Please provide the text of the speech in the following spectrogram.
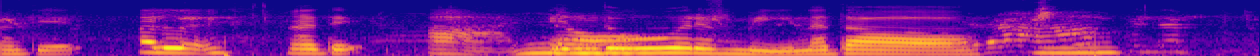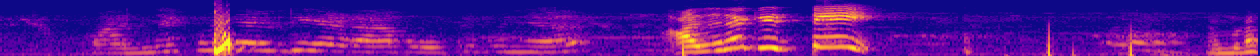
അതെ. അല്ലേ? അതെ. എന്തോരം വീണതാ? അതിനെ കിട്ടി. നമ്മുടെ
